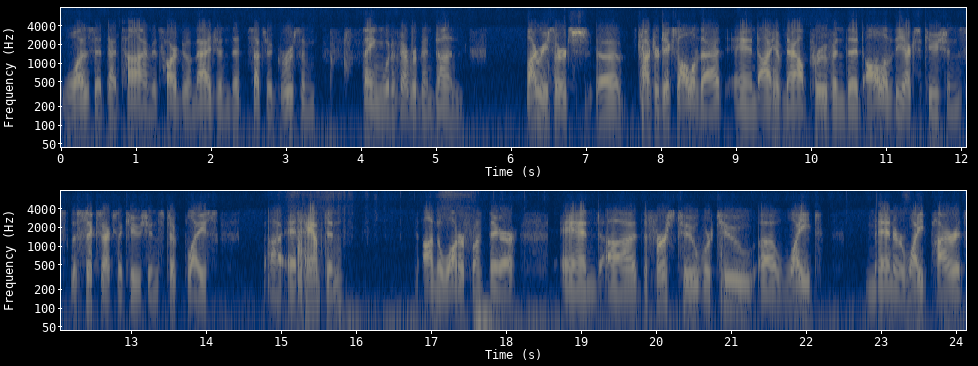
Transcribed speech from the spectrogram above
was at that time, it's hard to imagine that such a gruesome thing would have ever been done. My research uh, contradicts all of that, and I have now proven that all of the executions, the six executions, took place uh, at Hampton on the waterfront there. And uh, the first two were two uh, white men or white pirates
